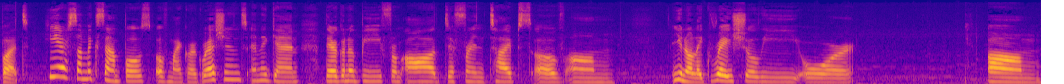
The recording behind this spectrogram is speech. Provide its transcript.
But here are some examples of microaggressions, and again, they're gonna be from all different types of, um, you know, like racially or, um,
